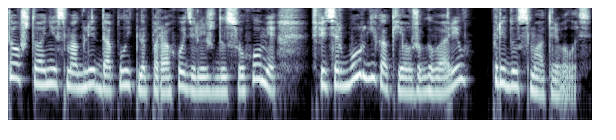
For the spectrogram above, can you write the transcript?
То, что они смогли доплыть на пароходе лишь до Сухуми, в Петербурге, как я уже говорил, предусматривалось.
